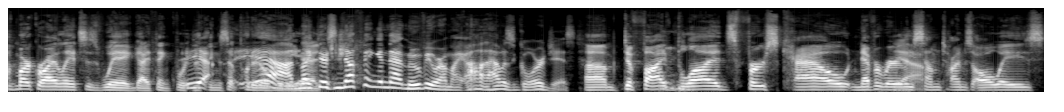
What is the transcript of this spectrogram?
of Mark Rylance's wig, I think, were the yeah, things that put it yeah, over the like, edge. there's nothing in that movie where I'm like, oh, that was gorgeous. Um, Defy Bloods, First Cow, Never Rarely, Yeah. Sometimes Always.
